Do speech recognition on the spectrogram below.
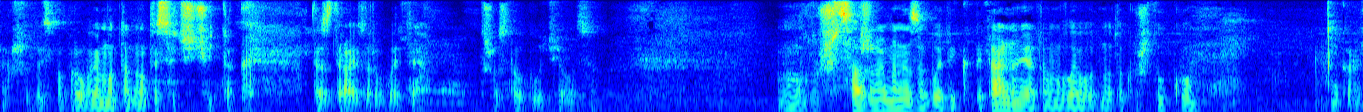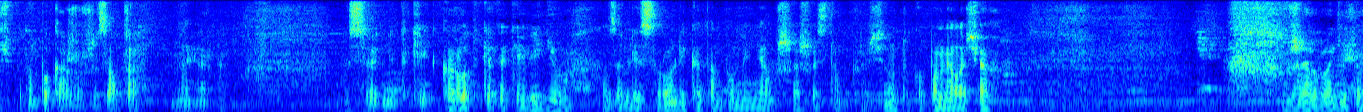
Так що десь спробуємо мотанутися чуть-чуть так, тест-драйв зробити. Що з того вийшло. О, ж Сажевий мене забитий капітально, я там влив одну таку штуку. Ну, Коротше, потім покажу вже завтра, мабуть. Сьогодні таке коротке таке відео. Заліз ролика там поміняв, ще щось там. Коротше, ну тільки по мелочах. Вже вроді так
